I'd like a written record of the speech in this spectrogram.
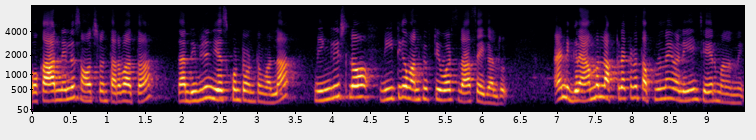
ఒక ఆరు నెలలు సంవత్సరం తర్వాత దాన్ని రివిజన్ చేసుకుంటూ ఉండటం వల్ల మీ ఇంగ్లీష్లో నీట్గా వన్ ఫిఫ్టీ వర్డ్స్ రాసేయగలరు. అండ్ గ్రామర్లో అక్కడక్కడ తప్పులున్నాయి వాళ్ళు ఏం చేయరు మనల్ని.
